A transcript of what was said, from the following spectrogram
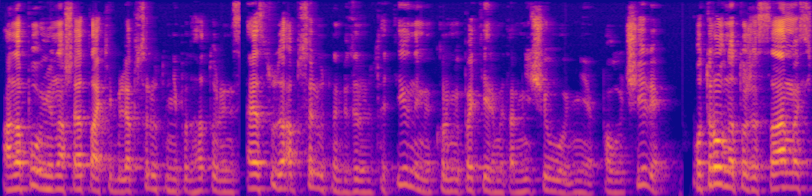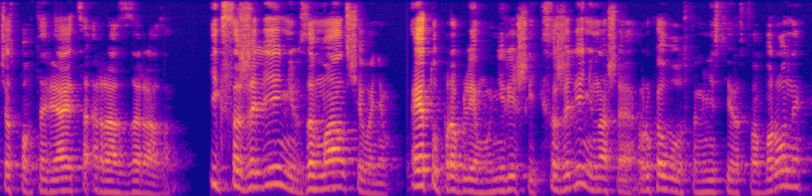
а напомню, наши атаки были абсолютно неподготовлены, а отсюда абсолютно безрезультативными, кроме потерь мы там ничего не получили. Вот ровно то же самое сейчас повторяется раз за разом. И, к сожалению, замалчиванием эту проблему не решить. К сожалению, наше руководство Министерства обороны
